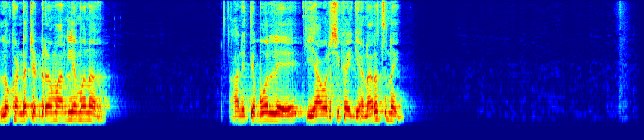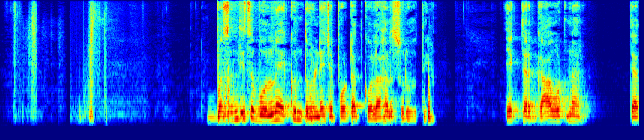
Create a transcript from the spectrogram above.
लोखंडाचे ड्रम आणले म्हण. आणि ते बोलले की ह्या वर्षी काही घेणारच नाही. बसंतीचं बोलणं ऐकून धोंड्याच्या पोटात कोलाहल सुरू होते. एकतर गाव उठणार त्यात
